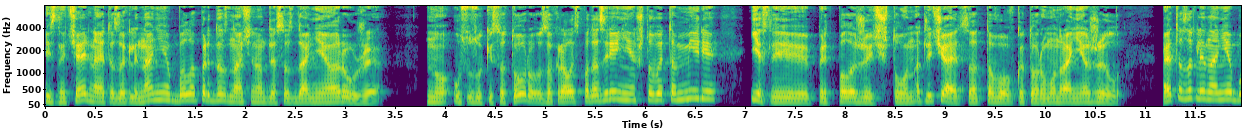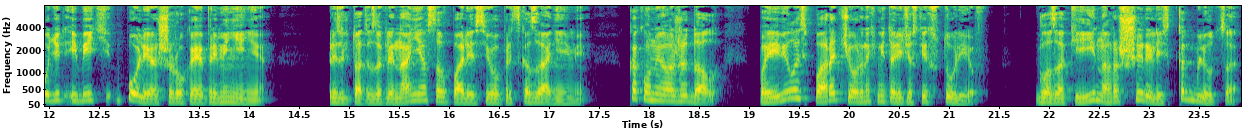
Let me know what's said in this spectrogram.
Изначально это заклинание было предназначено для создания оружия, но у Сузуки Сатору закралось подозрение, что в этом мире, если предположить, что он отличается от того, в котором он ранее жил, это заклинание будет иметь более широкое применение. Результаты заклинания совпали с его предсказаниями. Как он и ожидал, появилась пара черных металлических стульев. Глаза Киина расширились, как блюдца,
